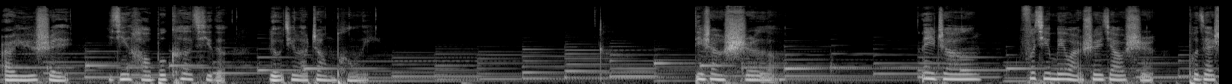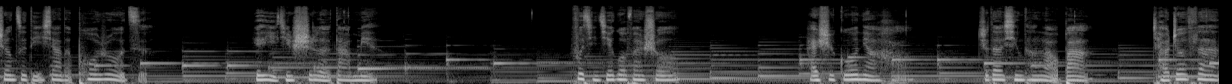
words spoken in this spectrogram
而雨水已经毫不客气地流进了帐篷里，地上湿了。那张父亲每晚睡觉时铺在身子底下的破褥子，也已经湿了大面。父亲接过饭说。还是姑娘好，知道心疼老爸。瞧这饭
